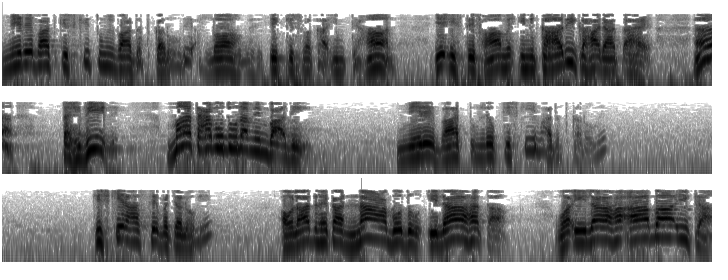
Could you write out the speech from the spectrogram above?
میرے بات کس کی تم عبادت کرو گے؟ اللہ ایک قسم کا امتحان، یہ استفاع میں انکاری کہا جاتا ہے تحدید ماں تابو دو نمبادی میرے بعد تم لوگ کس کی عبادت کرو گے؟ کس کے راستے پہ چلو گے؟ اولاد نے کہا نہ ابودو الہ کا و الہ آبا کا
